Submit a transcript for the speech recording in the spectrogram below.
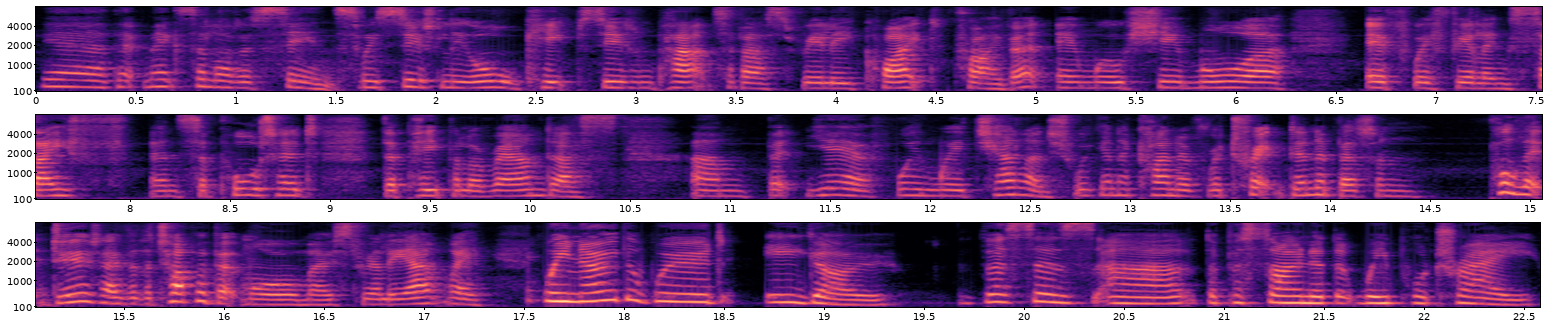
Yeah, that makes a lot of sense. We certainly all keep certain parts of us really quite private and we'll share more if we're feeling safe and supported, the people around us. Um, but yeah, when we're challenged, we're going to kind of retract in a bit and pull that dirt over the top a bit more, almost, really, aren't we? We know the word ego. This is uh, the persona that we portray.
